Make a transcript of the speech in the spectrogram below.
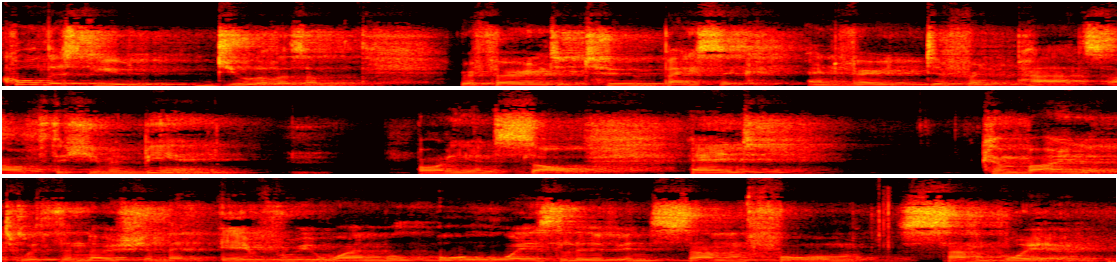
Call this view dualism, referring to two basic and very different parts of the human being, body and soul, and combine it with the notion that everyone will always live in some form somewhere.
